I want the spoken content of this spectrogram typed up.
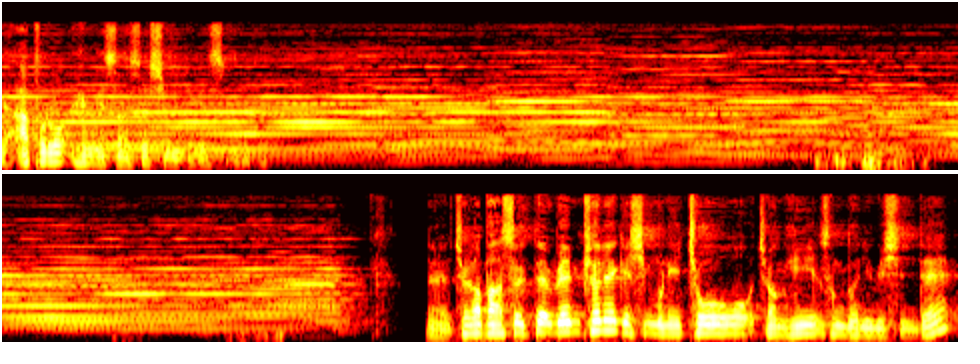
예, 앞으로 향해서 서시면 되겠습니다. 제가 봤을 때 왼편에 계신 분이 조정희 성도님이신데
